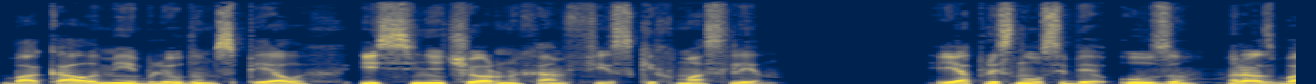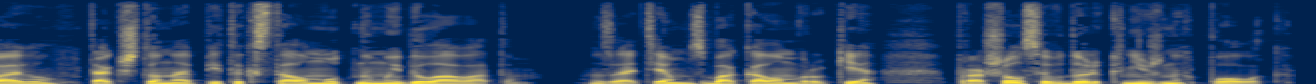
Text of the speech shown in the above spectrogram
бокалами и блюдом спелых и сине-черных амфисских маслин. Я плеснул себе узо, разбавил, так что напиток стал мутным и беловатым. Затем, с бокалом в руке, прошелся вдоль книжных полок.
